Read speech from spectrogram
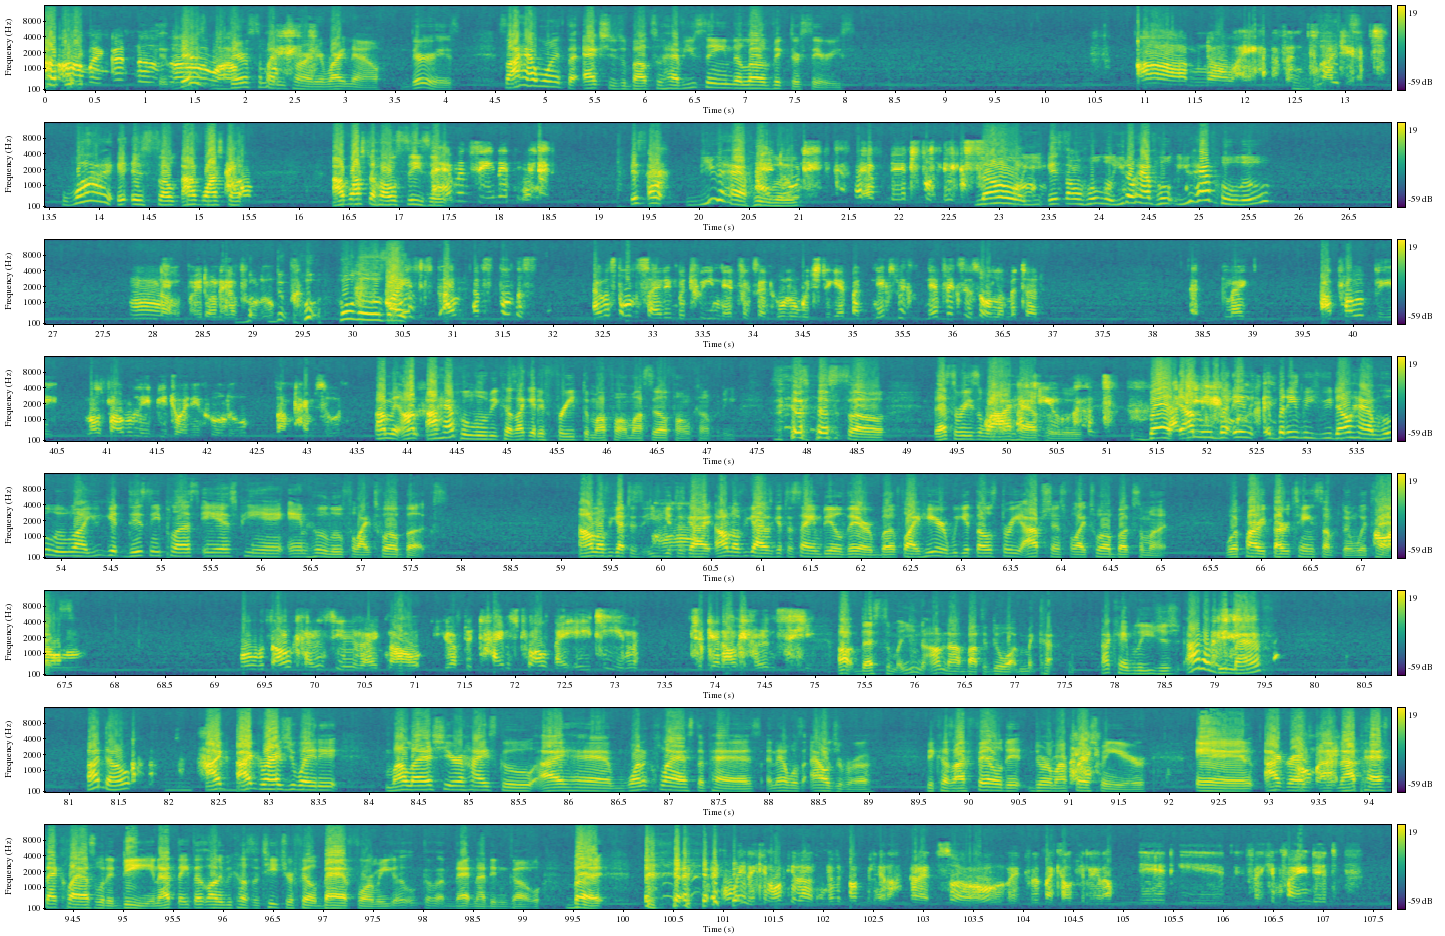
Oh my goodness! there's Oh, wow. there's somebody trying it right now. There is. So I have wanted to ask you about to have you seen the Love Victor series? Um, no, I haven't. Not yet. Why? It is so I've watched I, the I've watched the whole season. I haven't seen it yet. It's on you have Hulu. I don't have Netflix. No, it's on Hulu. You don't have Hulu. You have Hulu. No, I don't have Hulu. Hulu is I like was, I, I'm still this. I was still deciding between Netflix and Hulu which to get, but Netflix Netflix is so limited. Like, I'll probably most probably be joining Hulu sometime soon. I mean, I, I have Hulu because I get it free through my phone, my cell phone company. so that's the reason why I Oh, have you. Hulu. But I mean, but in, but even if you don't have Hulu, like you get Disney Plus, ESPN, and Hulu for like twelve bucks. I don't know if you got this. You get this guy. I don't know if you guys get the same deal there, but for like here, we get those three options for like twelve bucks a month. With probably thirteen something with tax. Um, well, with our currency right now, you have to times twelve by eighteen to get our currency. Oh, that's too much. You know, I'm not about to do all. I can't believe you just. I don't do math. I don't. I I graduated my last year in high school, I had one class to pass, and that was algebra, because I failed it during my freshman year, and I grad Oh and I passed that class with a D, and I think that's only because the teacher felt bad for me, 'cause that and I didn't go, but. Oh wait, I can work it out. I have a calculator. Alright, so wait with my calculator. It is if I can find it.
